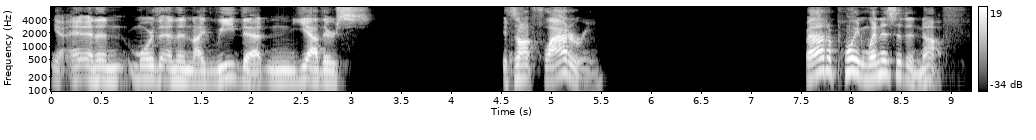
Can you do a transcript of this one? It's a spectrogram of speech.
Yeah, and, and then more than and then I read that, and yeah, there's it's not flattering. But at a point, when is it enough?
